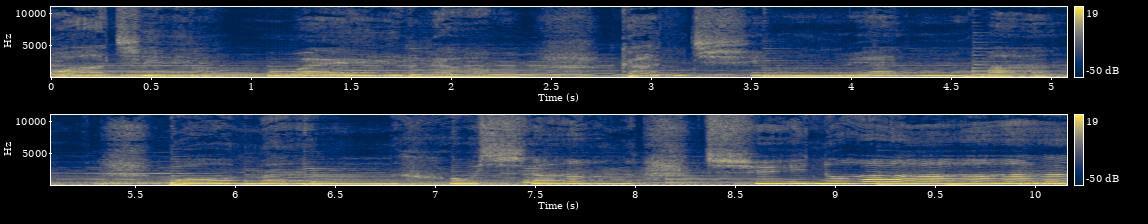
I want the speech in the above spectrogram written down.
花季未了感情圆满我们互相取暖。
